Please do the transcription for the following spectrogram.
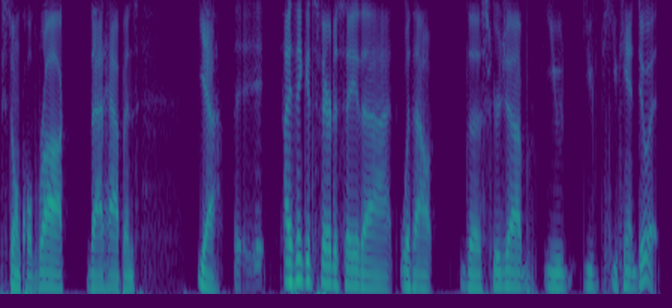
Stone Cold Rock. That happens. Yeah, it, I think it's fair to say that without the screw job, you you you can't do it.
